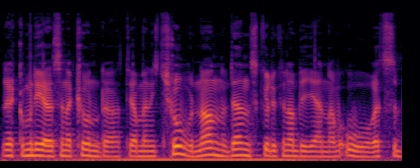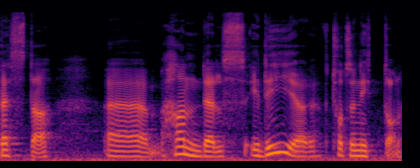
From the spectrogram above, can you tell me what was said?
rekommenderade sina kunder att ja, men kronan den skulle kunna bli en av årets bästa eh, handelsidéer 2019.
